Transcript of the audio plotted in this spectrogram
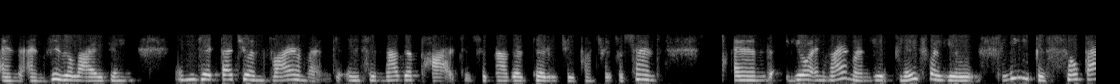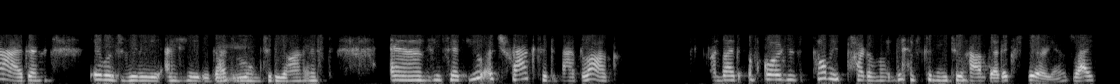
and and visualizing. And he said that your environment is another part. It's another thirty two point three percent. And your environment, your place where you sleep is so bad. And it was really I hated that mm-hmm. room to be honest. And he said, You attracted bad luck but of course it's probably part of my destiny to have that experience right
